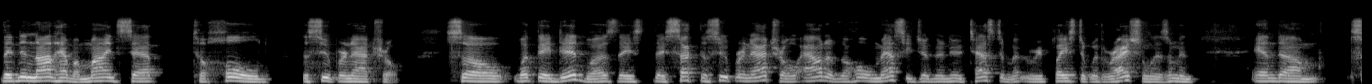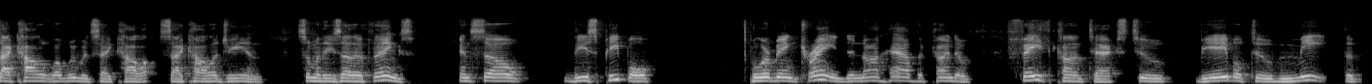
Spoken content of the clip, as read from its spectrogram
they did not have a mindset to hold the supernatural. So what they did was they they sucked the supernatural out of the whole message of the New Testament and replaced it with rationalism and and um, psychology, what we would say psychology and some of these other things. And so these people who are being trained do not have the kind of faith context to be able to meet the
